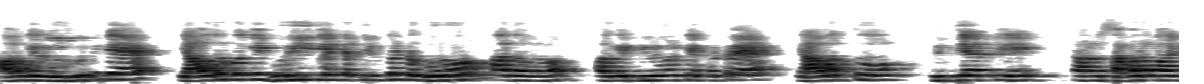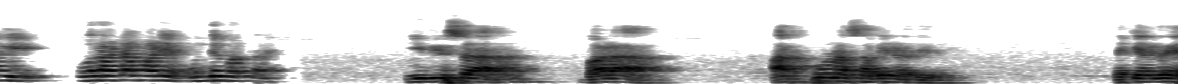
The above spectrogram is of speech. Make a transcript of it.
ಅವ್ನಿಗೆ ಗುರುವಿಗೆ ಯಾವ್ದ್ರ ಬಗ್ಗೆ ಗುರಿ ಇದೆ ಅಂತ ತಿಳ್ಕೊಂಡು ಗುರು ಆದವನು ಅವ್ರಿಗೆ ತಿಳುವಳಿಕೆ ಕೊಟ್ರೆ ಯಾವತ್ತು ವಿದ್ಯಾರ್ಥಿ ಅವನು ಸಬಲವಾಗಿ ಹೋರಾಟ ಮಾಡಿ ಮುಂದೆ ಬರ್ತಾನೆ. ಈ ದಿವಸ ಬಹಳ ಅರ್ಥಪೂರ್ಣ ಸಭೆ ನಡೆದಿದೆ. ಯಾಕೆಂದ್ರೆ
